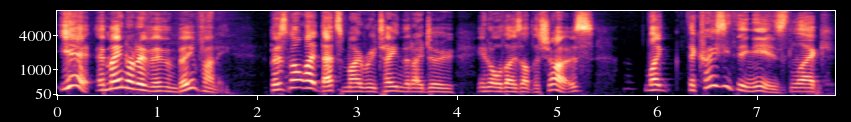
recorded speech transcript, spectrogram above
yeah, it may not have even been funny, but it's not like that's my routine that I do in all those other shows. Like, the crazy thing is, like,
